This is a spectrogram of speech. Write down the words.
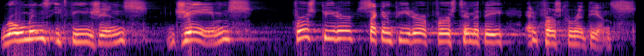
Romans, Ephesians, James, 1 Peter, 2 Peter, 1 Timothy, and 1 Corinthians.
